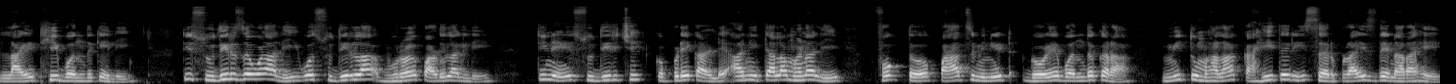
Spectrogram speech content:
लाईटही बंद केली. ती सुधीरजवळ आली व सुधीरला भुरळ पाडू लागली. तिने सुधीरचे कपडे काढले आणि त्याला म्हणाली फक्त पाच मिनिट डोळे बंद करा. मी तुम्हाला काहीतरी सरप्राईज देणार आहे.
